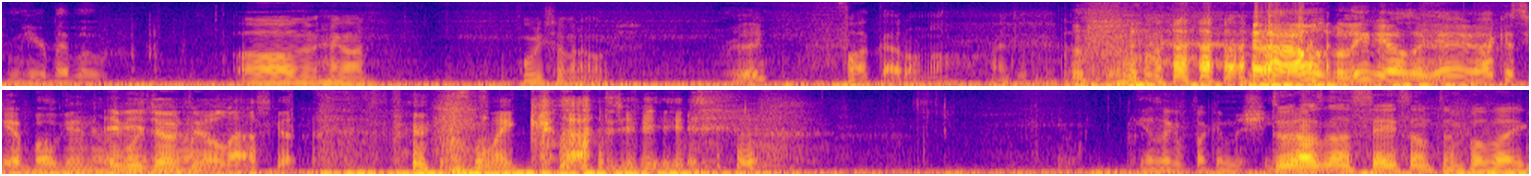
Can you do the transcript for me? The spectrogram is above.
from here by boat? Uh, hang on. Forty-seven hours. Really? Fuck, I don't know. I just made that. up. yeah, I almost believed you. I was like, yeah, I could see a boat getting there. If you drove to. Alaska. oh my god, Jimmy. He has like a fucking machine. Dude, I was gonna say something, but like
